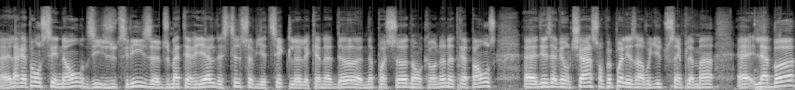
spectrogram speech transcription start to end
Euh, la réponse, c'est non. Ils utilisent du matériel de style soviétique. Le Canada n'a pas ça, donc on a notre réponse. des avions de chasse, on peut pas les envoyer tout simplement là-bas.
